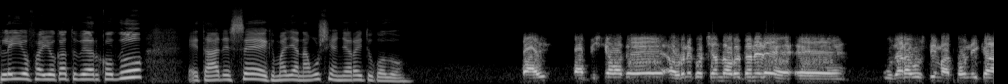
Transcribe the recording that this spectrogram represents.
playoffa jokatu beharko du, eta aresek maila nagusian jarraituko du. Bai, ba, pixka bate aurreneko txanda horretan ere, e, udara guzti matonika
